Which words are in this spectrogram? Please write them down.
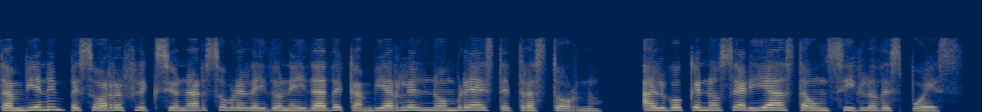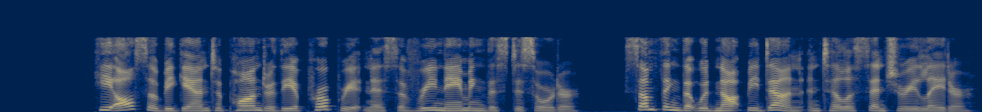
También empezó a reflexionar sobre la idoneidad de cambiarle el nombre a este trastorno, algo que no se haría hasta un siglo después. He also began to ponder the appropriateness of renaming this disorder, something that would not be done until a century later.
